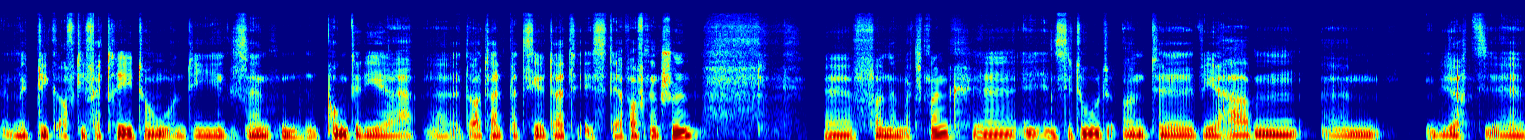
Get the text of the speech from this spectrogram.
mit Blick auf die Vertretung und die gesamten Punkte, die er dort halt platziert hat, ist der Wolfgang Schön von dem Max-Planck-Institut. Und wir haben ähm, wie gesagt, äh,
